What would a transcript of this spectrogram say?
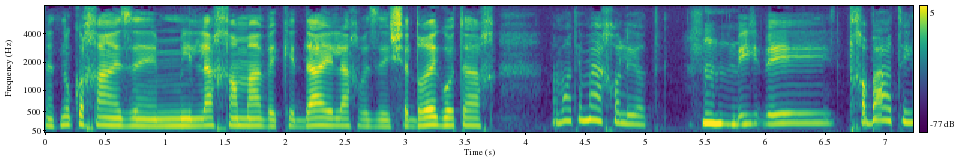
נתנו ככה איזה מילה חמה וכדאי לך וזה ישדרג אותך. אמרתי, מה יכול להיות? והתחברתי.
